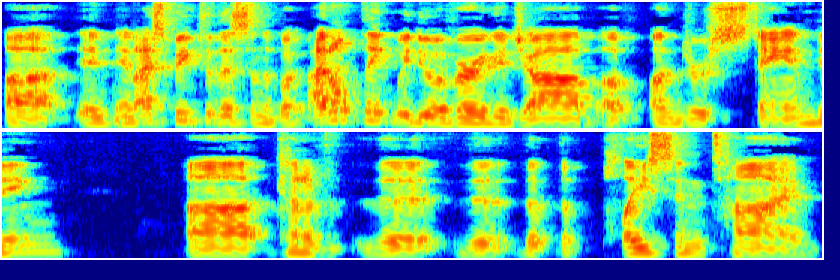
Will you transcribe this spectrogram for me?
uh, and, and, I speak to this in the book. I don't think we do a very good job of understanding uh, kind of the, the, the the place and time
